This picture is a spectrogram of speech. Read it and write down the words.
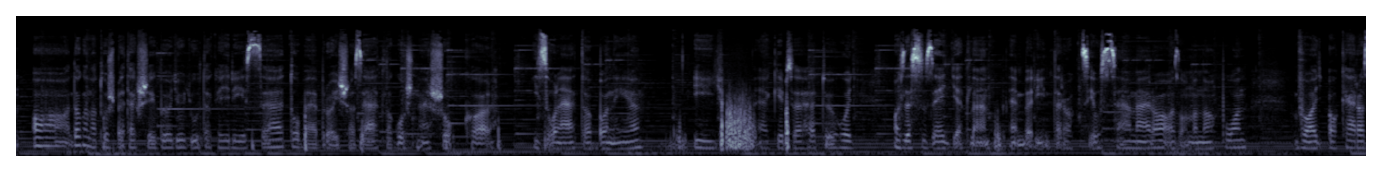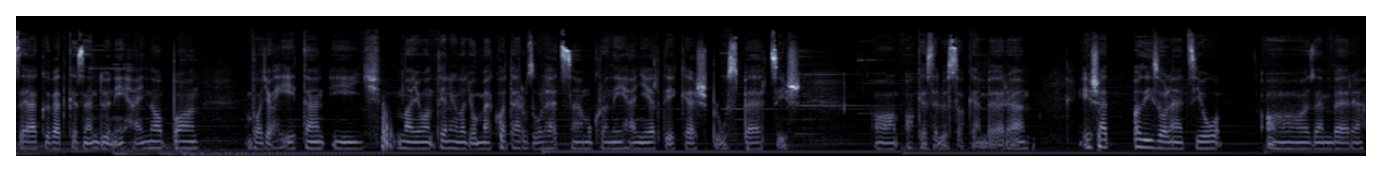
a daganatos betegségből gyógyultak egy része, továbbra is az átlagosnál sokkal izoláltabban él, így elképzelhető, hogy az lesz az egyetlen emberi interakció számára azon a napon, vagy akár az elkövetkezendő néhány napban, vagy a héten, így nagyon, tényleg nagyon meghatározó lehet számukra néhány értékes plusz perc is a, a kezelő szakemberrel. És hát az izoláció az emberre,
